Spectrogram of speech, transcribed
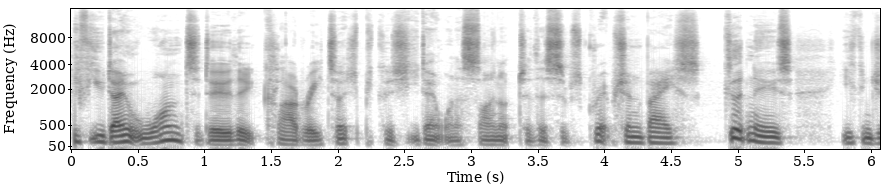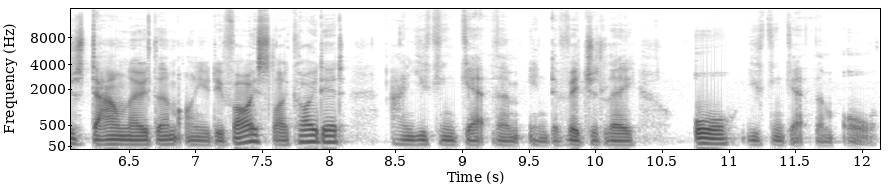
If you don't want to do the cloud retouch because you don't want to sign up to the subscription base, good news, you can just download them on your device like I did and you can get them individually or you can get them all.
